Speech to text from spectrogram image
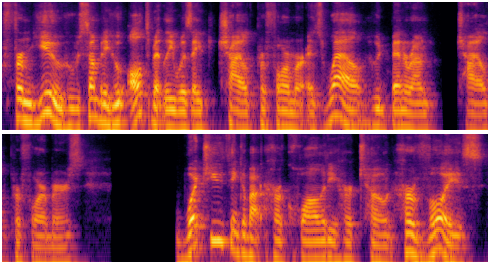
from you, who's somebody who ultimately was a child performer as well, who'd been around child performers? What do you think about her quality, her tone, her voice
